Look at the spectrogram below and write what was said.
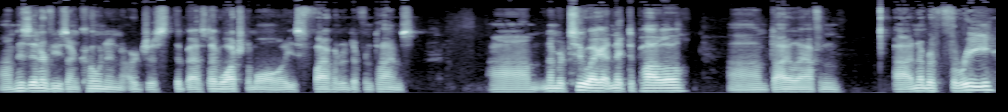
Um, his interviews on Conan are just the best. I've watched them all at least 500 different times. Um, number two, I got Nick DiPaolo. Um, die laughing. Uh, number three,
